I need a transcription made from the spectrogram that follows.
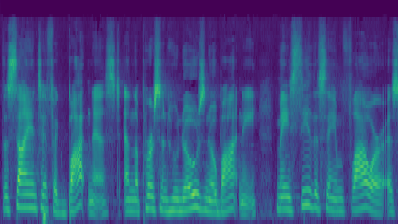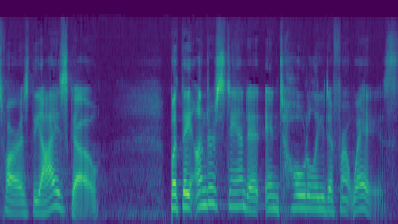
the scientific botanist and the person who knows no botany may see the same flower as far as the eyes go, but they understand it in totally different ways.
